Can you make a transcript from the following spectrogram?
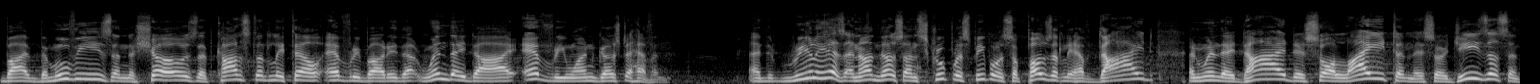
by the movies and the shows that constantly tell everybody that when they die, everyone goes to heaven. And it really is. And on those unscrupulous people who supposedly have died, and when they died, they saw light and they saw Jesus, and,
